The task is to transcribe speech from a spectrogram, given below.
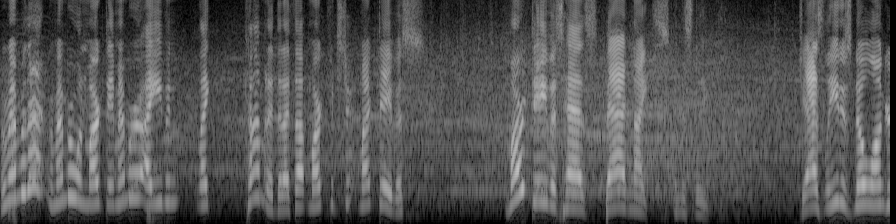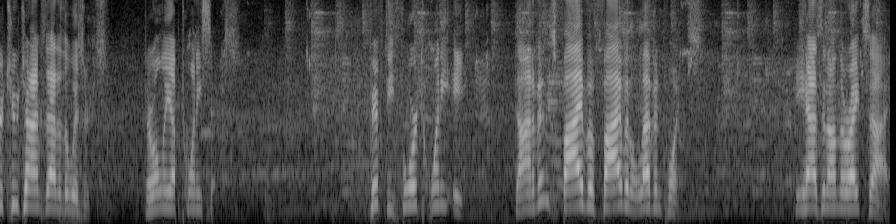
Remember that? Remember when Mark? Remember I even like commented that I thought Mark Fitzgerald, Marc Davis, Marc Davis has bad nights in this league. Jazz lead is no longer two times that of the Wizards. They're only up 26. 54-28. Donovan's 5 of 5 with 11 points. He has it on the right side.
